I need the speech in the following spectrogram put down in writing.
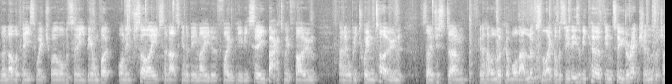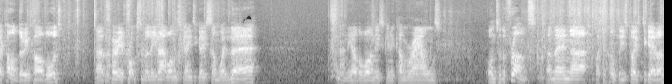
and another piece which will obviously be on, on each side. So that's going to be made of foam PVC backed with foam and it will be twin tone. So just um, going to have a look at what that looks like. Obviously these will be curved in two directions which I can't do in cardboard. Uh, but very approximately that one's going to go somewhere there and the other one is going to come round onto the front and then uh, if I can hold these both together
